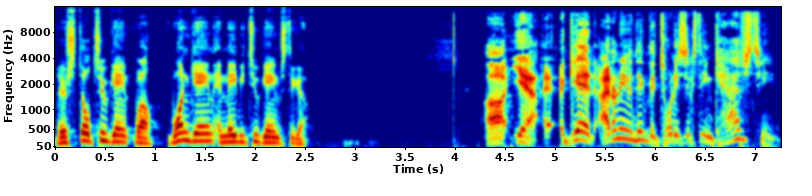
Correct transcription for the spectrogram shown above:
There's still two game, well, one game and maybe two games to go. Uh, yeah. Again, I don't even think the 2016 Cavs team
